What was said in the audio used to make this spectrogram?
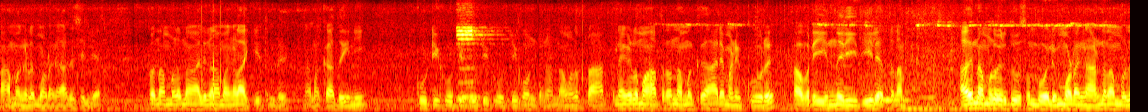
നാമങ്ങൾ മുടങ്ങാതെ ചെല്ലുക ഇപ്പോൾ നമ്മൾ നാല് നാമങ്ങളാക്കിയിട്ടുണ്ട്. നമുക്കത് ഇനി കൂട്ടി കൂട്ടി കൂട്ടി കൂട്ടി കൊണ്ടുവരണം. നമ്മൾ പ്രാർത്ഥനകൾ മാത്രം നമുക്ക് അരമണിക്കൂർ കവർ ചെയ്യുന്ന രീതിയിൽ എത്തണം അത് നമ്മൾ ഒരു ദിവസം പോലും മുടങ്ങാണ്ട് നമ്മൾ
